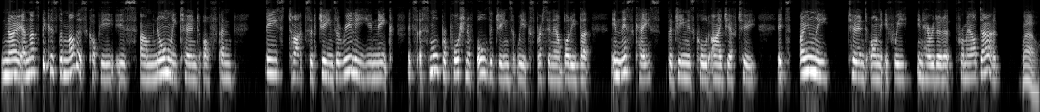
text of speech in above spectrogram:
No, and that's because the mother's copy is um, normally turned off. And these types of genes are really unique. It's a small proportion of all the genes that we express in our body, but in this case, the gene is called IGF2. It's only turned on if we inherited it from our dad. Wow.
